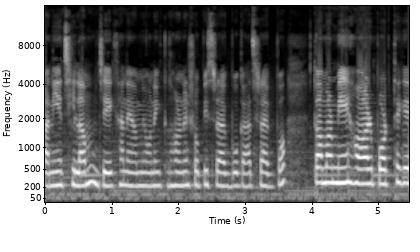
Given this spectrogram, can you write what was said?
বানিয়েছিলাম যে এখানে আমি অনেক ধরনের শোপিস রাখব, গাছ রাখব। তো আমার মেয়ে হওয়ার পর থেকে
